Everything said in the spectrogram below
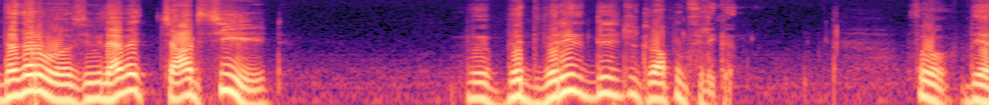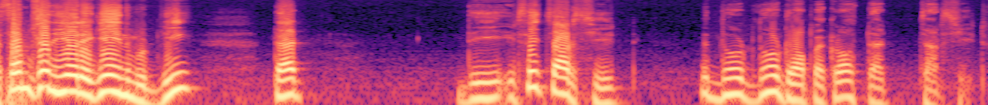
in other words, you will have a charge sheet with, with very little drop in silicon. So, the assumption here again would be that the it is a charge sheet with no, no drop across that charge sheet.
